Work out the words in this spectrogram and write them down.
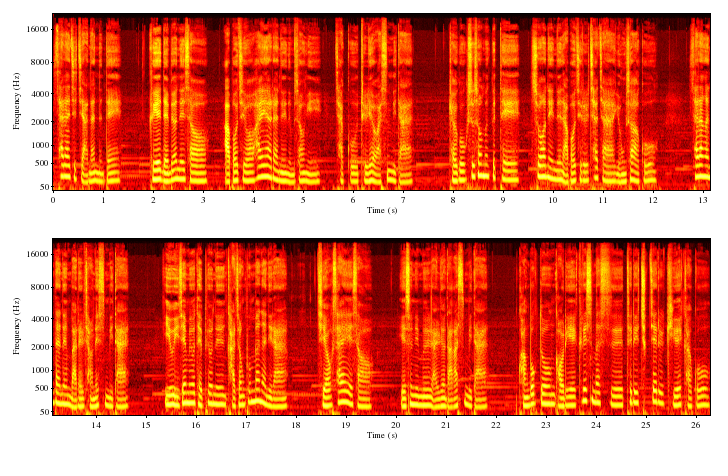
사라지지 않았는데 그의 내면에서 아버지와 화해하라는 음성이 자꾸 들려왔습니다. 결국 수소문 끝에 수원에 있는 아버지를 찾아 용서하고 사랑한다는 말을 전했습니다. 이후 이재명 대표는 가정뿐만 아니라 지역 사회에서 예수님을 알려나갔습니다. 광복동 거리에 크리스마스 트리 축제를 기획하고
